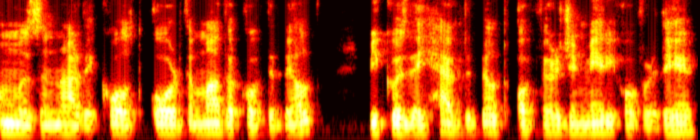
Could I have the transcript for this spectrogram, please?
Umm Zanar, they called, or the mother of the belt, because they have the belt of Virgin Mary over there.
